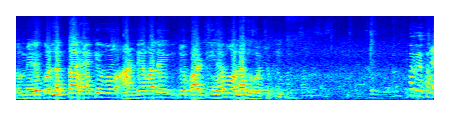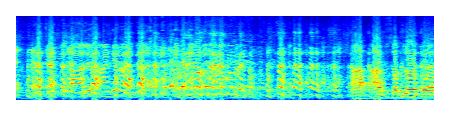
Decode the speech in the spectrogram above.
तो मेरे को लगता है कि वो आंडे वाले जो पार्टी है वो अलग हो चुकी है। आप सब लोग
